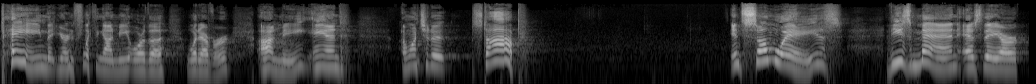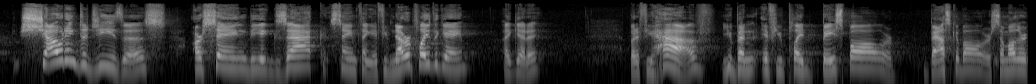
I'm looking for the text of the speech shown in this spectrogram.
pain that you're inflicting on me or the whatever on me, and I want you to stop. In some ways, these men, as they are shouting to Jesus, are saying the exact same thing. If you've never played the game, I get it. But if you have, you've been, if you played baseball or basketball or some other,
